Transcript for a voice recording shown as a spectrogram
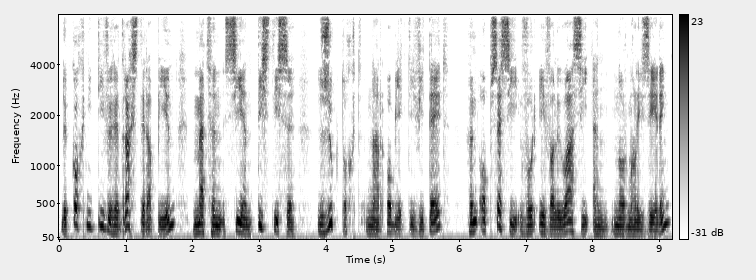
De cognitieve gedragstherapieën, met hun scientistische zoektocht naar objectiviteit, hun obsessie voor evaluatie en normalisering,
